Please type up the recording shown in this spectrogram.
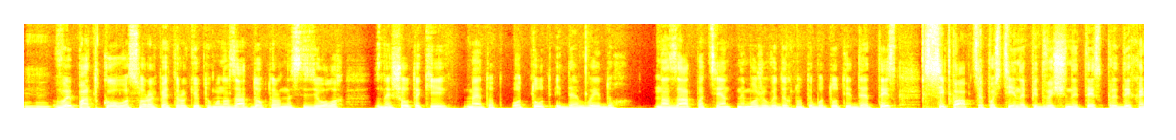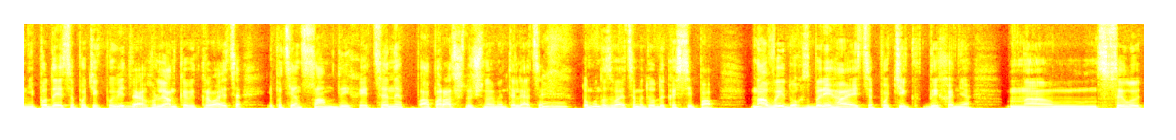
Угу. Випадково 45 років тому назад доктор-анестезіолог знайшов такий метод. От тут іде видох. Назад пацієнт не може видихнути, бо тут іде тиск. СІПАП це постійно підвищений тиск при диханні. Подається потік повітря, горлянка відкривається, і пацієнт сам дихає. Це не апарат штучної вентиляції, тому називається методика СІПАП. На видох зберігається потік дихання силою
